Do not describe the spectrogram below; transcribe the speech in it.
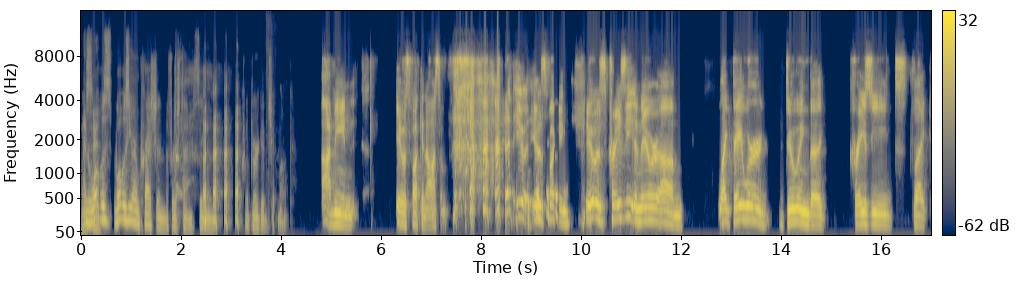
I and see. what was what was your impression the first time seeing Cryptorchid Chipmunk? I mean, it was fucking awesome. it, it was fucking it was crazy and they were um like they were doing the crazy like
